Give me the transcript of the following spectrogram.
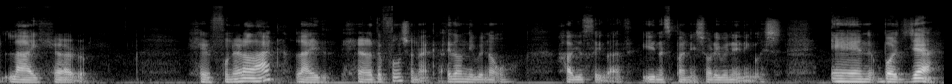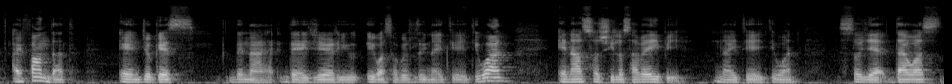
like her her funeral act, like her defunction act. I don't even know how you say that in Spanish or even in English. And but yeah, I found that, and you guess the the year it was obviously 1981, and also she lost a baby 1981. So yeah, that was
